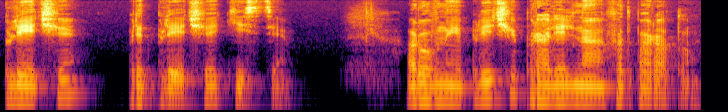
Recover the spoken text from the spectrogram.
Плечи, предплечья, кисти ровные плечи параллельно фотоаппарату.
